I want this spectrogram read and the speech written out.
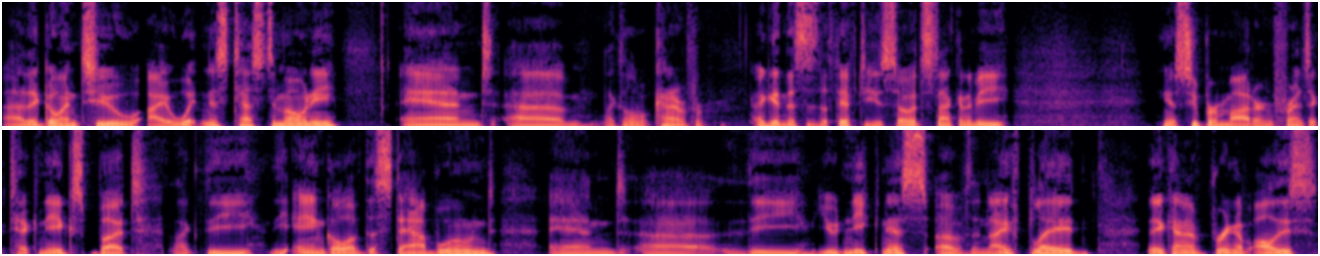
uh, they go into eyewitness testimony and um, like a little kind of again this is the 50s so it's not going to be you know super modern forensic techniques but like the the angle of the stab wound and uh, the uniqueness of the knife blade they kind of bring up all these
